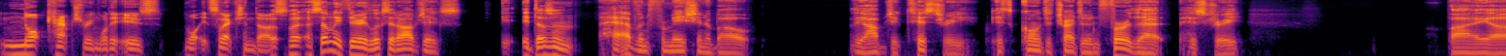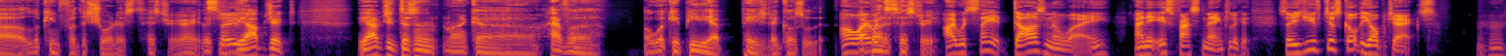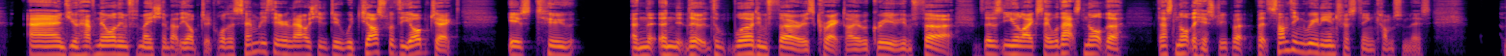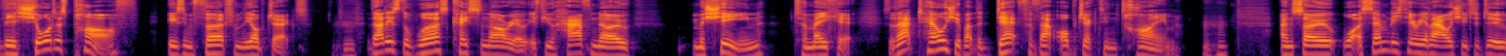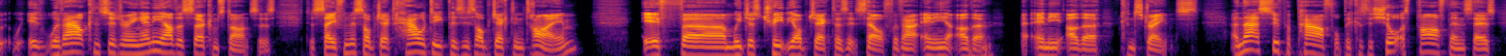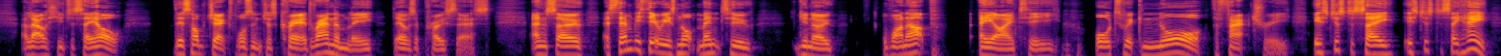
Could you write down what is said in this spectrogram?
not capturing what it is, what its selection does. But, but assembly theory looks at objects. It, it doesn't have information about the object history, it's going to try to infer that history by uh, looking for the shortest history, right? Like so, the object, the object doesn't like uh, have a a Wikipedia page that goes with it. Oh, about I would, its history. I would say it does in a way, and it is fascinating to look at. So you've just got the object, mm-hmm. and you have no other information about the object. What assembly theory allows you to do with just with the object is to and the, and the the word infer is correct. I agree with infer. So you like say, well, that's not the that's not the history, but but something really interesting comes from this. The shortest path is inferred from the object. Mm-hmm. That is the worst case scenario if you have no machine to make it. So that tells you about the depth of that object in time. Mm-hmm. And so, what assembly theory allows you to do is, without considering any other circumstances, to say from this object, how deep is this object in time? If um, we just treat the object as itself without any other mm-hmm. any other constraints. And that's super powerful because the shortest path then says allows you to say, oh, this object wasn't just created randomly, there was a process. And so assembly theory is not meant to, you know, one up AIT mm-hmm. or to ignore the factory. It's just to say, it's just to say, hey,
